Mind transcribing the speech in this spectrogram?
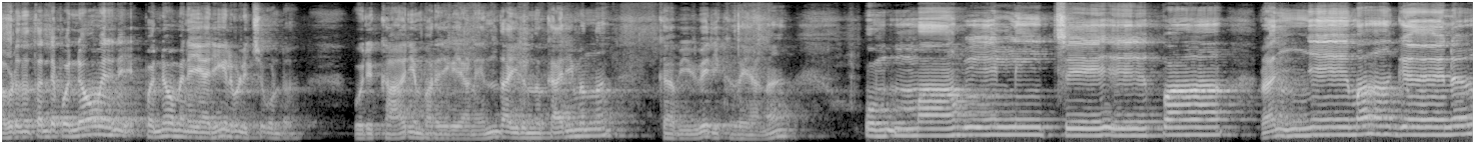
അവിടുന്ന് തന്റെ പൊന്നോമനെ പൊന്നോമനെ അരികിൽ വിളിച്ചുകൊണ്ട് ഒരു കാര്യം പറയുകയാണ്. എന്തായിരുന്നു കാര്യമെന്ന് കവി വിവരിക്കുകയാണ്. ഉമ്മ വിളിച്ച് പറഞ്ഞ് മകനൂരിൽ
